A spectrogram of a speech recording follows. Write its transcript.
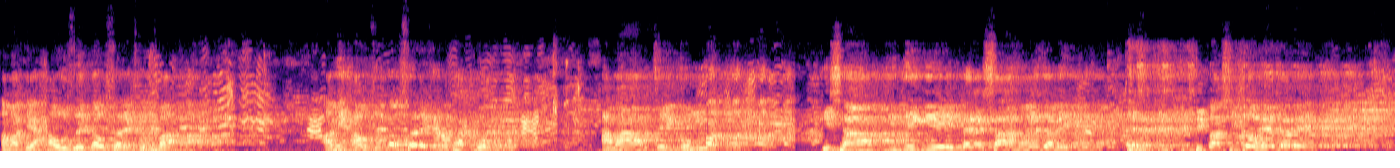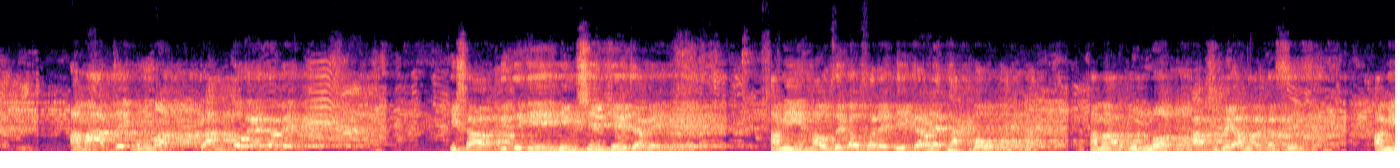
আমাকে হাউজে কাউসারে খুঁজবা আমি হাউজে কাউসারে কেন থাকব? আমার যে উন্মত হিসাব দিতে গিয়ে পেরেশান হয়ে যাবে বিপাসিত হয়ে যাবে, আমার যে উন্মত ক্লান্ত হয়ে যাবে, হিসাব দিতে গিয়ে হিমশিম খেয়ে যাবে। আমি হাউজে কাউসারে এই কারণে থাকব, আমার উন্মত আসবে আমার কাছে। আমি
